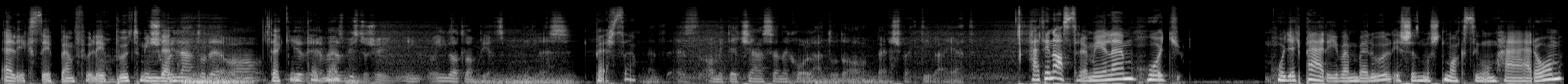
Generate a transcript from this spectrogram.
elég szépen fölépült minden És hogy látod-e a tekintetben? Ez biztos, hogy ingatlan piac lesz. Persze. Hát ez, amit te csinálsz, ennek hol látod a perspektíváját? Hát én azt remélem, hogy hogy egy pár éven belül, és ez most maximum három,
